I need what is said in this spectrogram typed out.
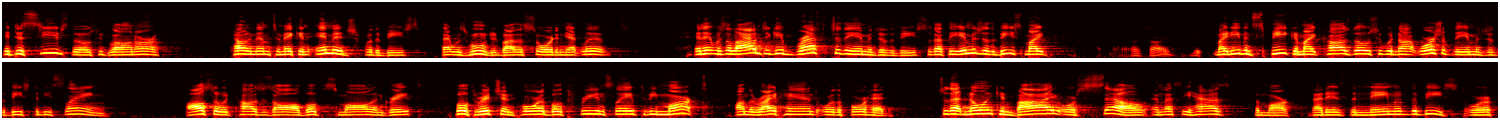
it deceives those who dwell on earth, telling them to make an image for the beast that was wounded by the sword and yet lived. And it was allowed to give breath to the image of the beast, so that the image of the beast might uh, sorry, might even speak and might cause those who would not worship the image of the beast to be slain. Also, it causes all, both small and great, both rich and poor, both free and slave, to be marked on the right hand or the forehead, so that no one can buy or sell unless he has the mark, that is, the name of the beast or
